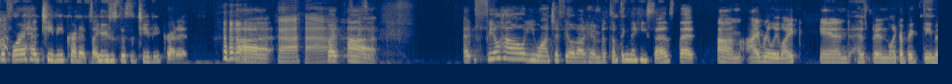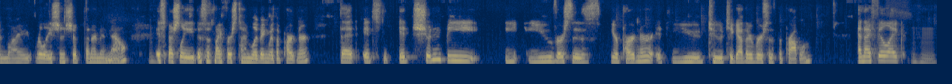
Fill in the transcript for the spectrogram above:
before I had TV credits, I used as a TV credit. Uh, but uh, uh, feel how you want to feel about him but something that he says that um, i really like and has been like a big theme in my relationship that i'm in now. Mhm. especially this is my first time living with a partner that it's it shouldn't be y- you versus your partner. It's you two together versus the problem. And i feel like Mhm.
